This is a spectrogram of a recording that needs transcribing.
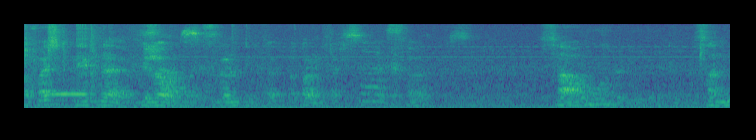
uh, first write the below. Don't put the upper one first. So, sa, sun,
